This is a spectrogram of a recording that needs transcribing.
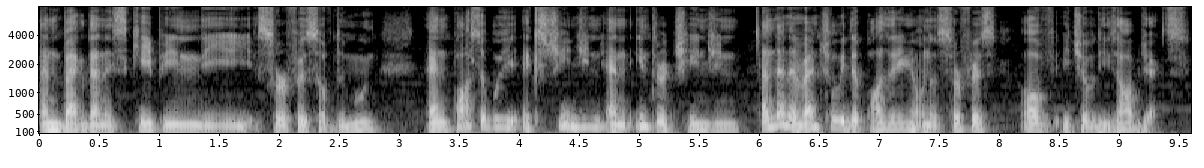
and back then escaping the surface of the moon and possibly exchanging and interchanging and then eventually depositing on the surface of each of these objects.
